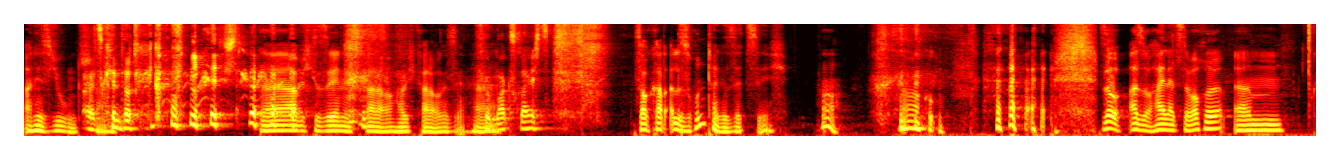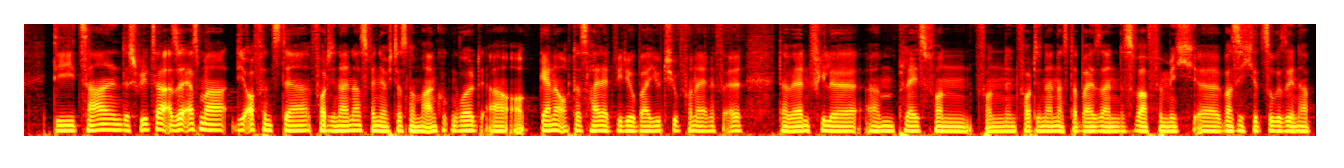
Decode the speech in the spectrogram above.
Ach, nee, ist Jugend. Als Kindertrikot vielleicht. Ja, ja habe ich gesehen. Jetzt gerade auch, habe ich gerade auch gesehen. Ja. Für Max reicht's. Ist auch gerade alles runtergesetzt, sehe ich. Hm. Ja, mal gucken. so, also Highlights der Woche. Ähm, die Zahlen des Spieltags. Also erstmal die Offense der 49ers, wenn ihr euch das nochmal angucken wollt. Ja, auch, gerne auch das Highlight-Video bei YouTube von der NFL. Da werden viele ähm, Plays von, von den 49ers dabei sein. Das war für mich, äh, was ich jetzt so gesehen habe,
